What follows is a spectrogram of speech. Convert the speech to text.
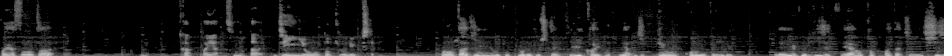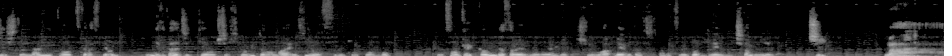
パやその他、カッパやその他人用と協力して。その他人用と協力して日々開発や実験を試みている。えーよく技術屋のカッパたちに指示して何かを作らせており、自ら実験をして人々の前で披露することも、えーその結果生み出されるものや現象は、レムたちからすると異変にしか見えないし、まあ、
